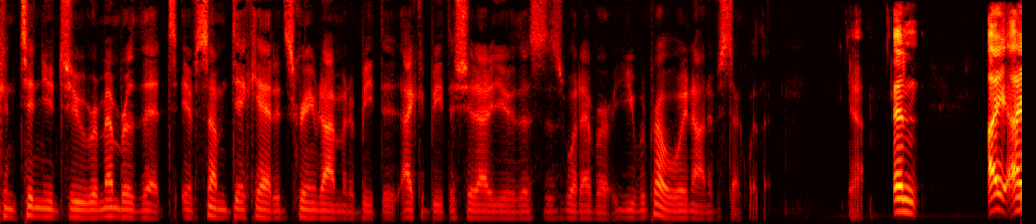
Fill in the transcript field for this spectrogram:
continue to remember that if some dickhead had screamed, "I'm going to beat the, I could beat the shit out of you," this is whatever, you would probably not have stuck with it. Yeah, and I, I,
